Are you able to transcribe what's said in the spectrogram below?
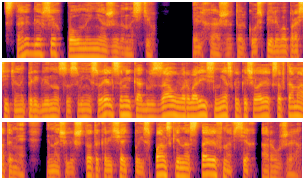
стали для всех полной неожиданностью. Эльхаж же только успели вопросительно переглянуться с венесуэльцами, как в зал ворвались несколько человек с автоматами и начали что-то кричать по-испански, наставив на всех оружие.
